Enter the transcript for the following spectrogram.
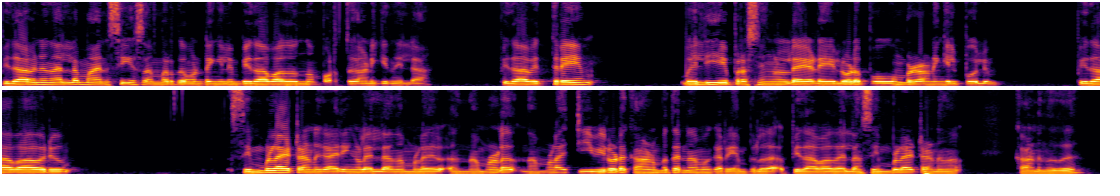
പിതാവിന് നല്ല മാനസിക സമ്മർദ്ദമുണ്ടെങ്കിലും പിതാവ് അതൊന്നും പുറത്ത് കാണിക്കുന്നില്ല. പിതാവ് ഇത്രയും വലിയ പ്രശ്നങ്ങളുടെ ഇടയിലൂടെ പോകുമ്പോഴാണെങ്കിൽ പോലും പിതാവ് ആ ഒരു സിമ്പിളായിട്ടാണ് കാര്യങ്ങളെല്ലാം നമ്മൾ നമ്മൾ നമ്മളെ ടി വിയിലൂടെ കാണുമ്പോൾ തന്നെ നമുക്കറിയാം. പിതാ- പിതാവ് അതെല്ലാം സിമ്പിളായിട്ടാണ് കാണുന്നത്.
